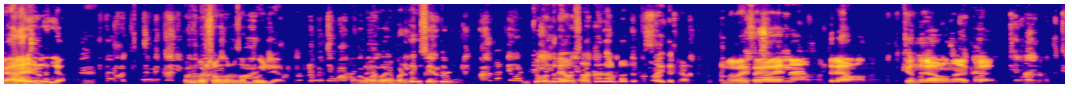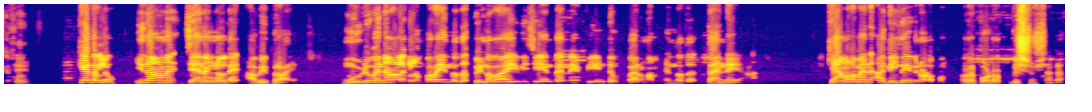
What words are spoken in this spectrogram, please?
വേറെ ആരുണ്ടല്ലോ ഇല്ലല്ലോ. പ്രതിപക്ഷം ഒന്നും സംഭവമില്ല അങ്ങനെ വരുമ്പോഴത്തേക്ക് ശരിക്കും മുഖ്യമന്ത്രിയാവാൻ സാധ്യതയുള്ളത് പിണറായി തന്നെയാണ്. പിണറായി മന്ത്രിയാവണമെന്ന് മുഖ്യമന്ത്രി ആവണമെന്ന് അഭിപ്രായം കേട്ടല്ലോ? ഇതാണ് ജനങ്ങളുടെ അഭിപ്രായം. മുഴുവൻ ആളുകളും പറയുന്നത് പിണറായി വിജയൻ തന്നെ വീണ്ടും വരണം എന്നത് തന്നെയാണ്. ക്യാമറമാൻ അഖിൽ ദേവിനോടൊപ്പം റിപ്പോർട്ടർ വിഷ്ണു ശങ്കർ.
